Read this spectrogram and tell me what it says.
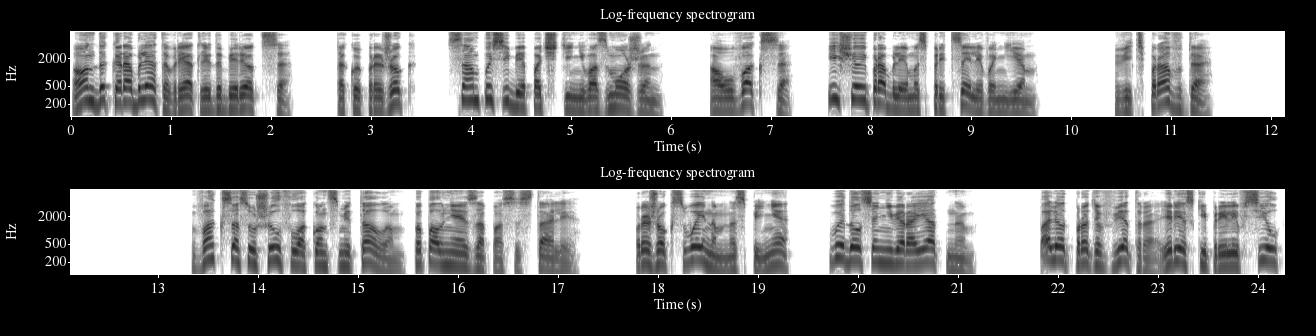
Он до корабля-то вряд ли доберется. Такой прыжок сам по себе почти невозможен. А у Вакса еще и проблемы с прицеливанием. Ведь правда? Вакс осушил флакон с металлом, пополняя запасы стали. Прыжок с Уэйном на спине выдался невероятным. Полет против ветра и резкий прилив сил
